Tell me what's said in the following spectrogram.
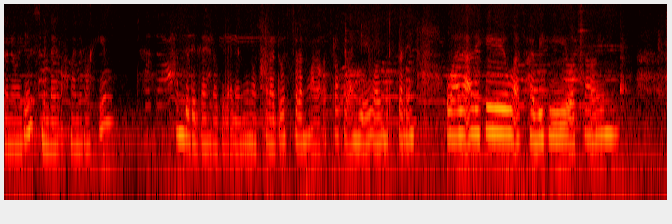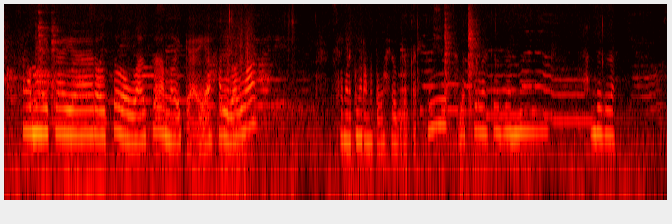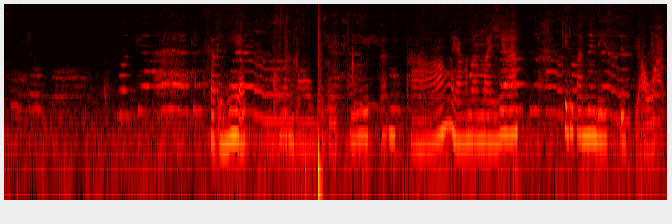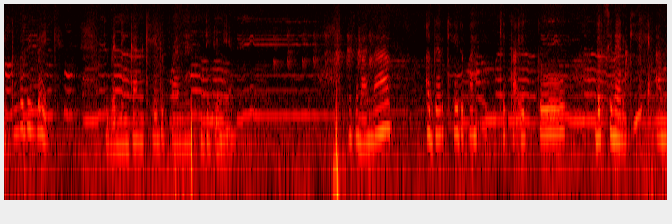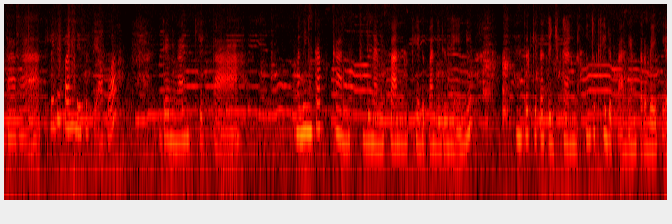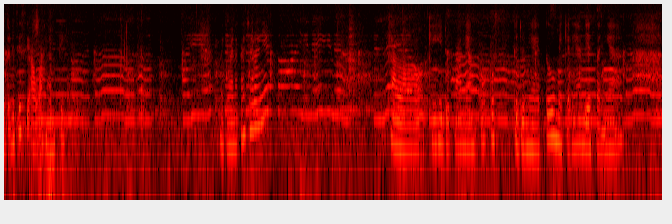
Minasyaitonirrajim Bismillahirrahmanirrahim. Alhamdulillahirrabbilalamin Wassalatu wassalamu ala asrafil anbiya wal mursalin Wa ala alihi wa ashabihi wassalim Assalamualaikum ya Rasulullah. Assalamualaikum ya Habibullah. Assalamualaikum warahmatullahi wabarakatuh. Sahabat Alhamdulillah saat ini aku mau berbagi tentang yang namanya kehidupan di sisi Allah itu lebih baik dibandingkan kehidupan di dunia. Bagaimana agar kehidupan kita itu bersinergi antara kehidupan di sisi Allah dengan kita meningkatkan kedinamisan kehidupan di dunia ini untuk kita tujukan untuk kehidupan yang terbaik yaitu di sisi Allah nanti. Bagaimanakah caranya? Kalau kehidupan yang fokus ke dunia itu mikirnya biasanya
